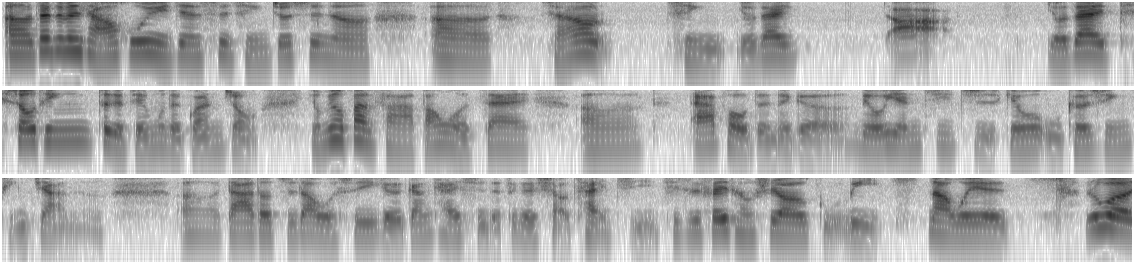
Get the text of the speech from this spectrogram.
呃，在这边想要呼吁一件事情，就是呢，呃，想要请有在啊有在收听这个节目的观众，有没有办法帮我在呃 Apple 的那个留言机制给我五颗星评价呢？呃，大家都知道我是一个刚开始的这个小菜鸡，其实非常需要鼓励。那我也。如果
